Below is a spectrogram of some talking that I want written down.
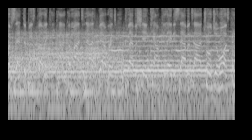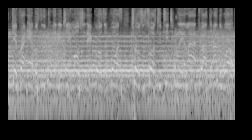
Upset the be spelling, concoct homogenized beverage. Clever shit, calculated sabotage, Trojan horse. Gift for ambush, lethal energy and motion that grows in force. Chosen source strategically aligned throughout the underworld.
